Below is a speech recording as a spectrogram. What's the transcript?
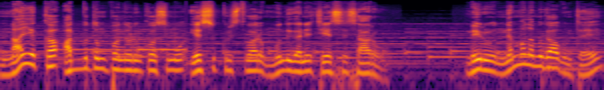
నా యొక్క అద్భుతం పొందడం కోసము యేసుక్రీస్తు వారు ముందుగానే చేసేశారు. మీరు నిమ్మలముగా ఉంటే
